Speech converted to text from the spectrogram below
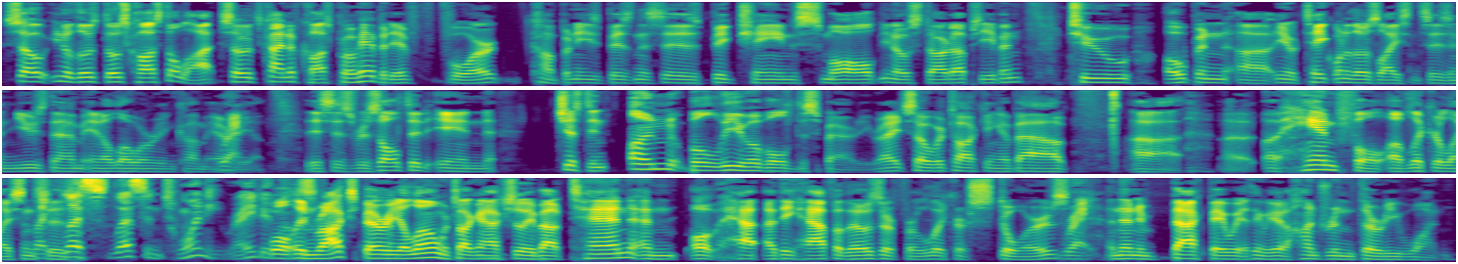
so you know those those cost a lot. So it's kind of cost prohibitive for companies, businesses, big chains, small you know startups even to open uh, you know take one of those licenses and use them in a lower income area. Right. This has resulted in just an unbelievable disparity, right? So we're talking about uh, a a handful of liquor Like licenses. less less than 20, right? Well, those- in Roxbury alone, we're talking actually about ten, and oh, ha- I think half of those are for liquor stores. Right. And then in Back Bay, I think we had 131.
